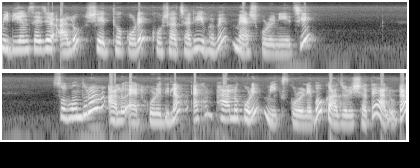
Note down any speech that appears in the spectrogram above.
মিডিয়াম সাইজের আলু সেদ্ধ করে খোসা ছাড়িয়ে এভাবে ম্যাশ করে নিয়েছি। সো বন্ধুরা, আলু অ্যাড করে দিলাম। এখন ভালো করে মিক্স করে নেব গাজরের সাথে আলুটা।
